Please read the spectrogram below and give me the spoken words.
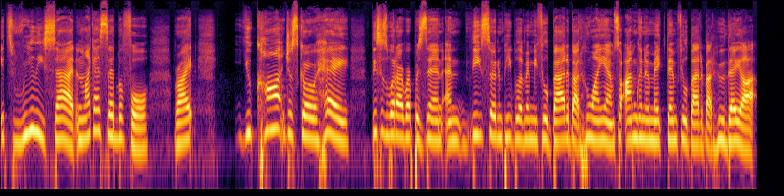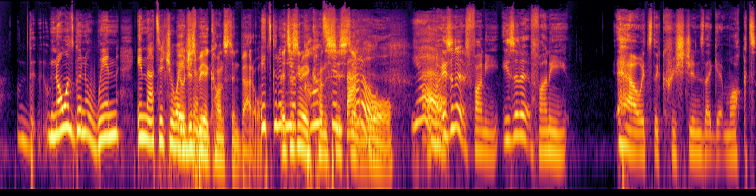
it's really sad and like I said before right you can't just go hey this is what I represent and these certain people have made me feel bad about who I am so I'm going to make them feel bad about who they are no one's going to win in that situation It'll just be a constant battle. it's going to It's be just a gonna be a constant consistent battle war. yeah But isn't it funny? Isn't it funny how it's the Christians that get mocked?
